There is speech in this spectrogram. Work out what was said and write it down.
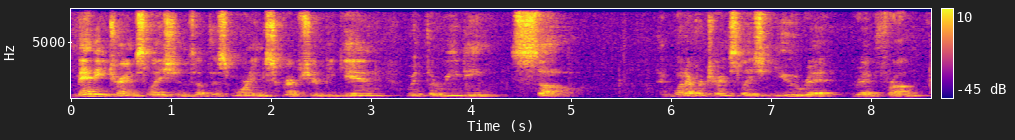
Many translations of this morning's scripture begin with the reading so. And whatever translation you read, read from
